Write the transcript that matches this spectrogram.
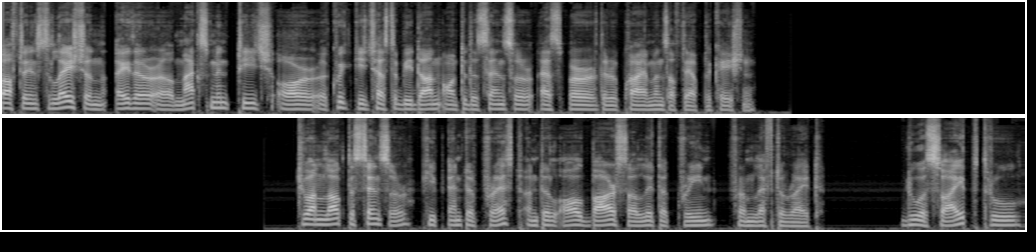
After installation, either a max-min teach or a quick teach has to be done onto the sensor as per the requirements of the application. To unlock the sensor, keep enter pressed until all bars are lit up green from left to right. Do a swipe through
